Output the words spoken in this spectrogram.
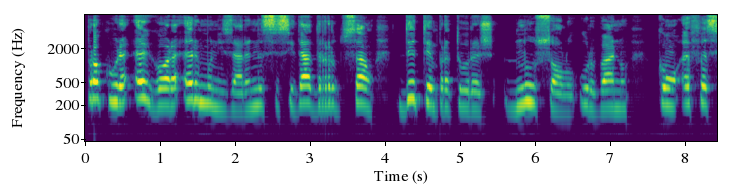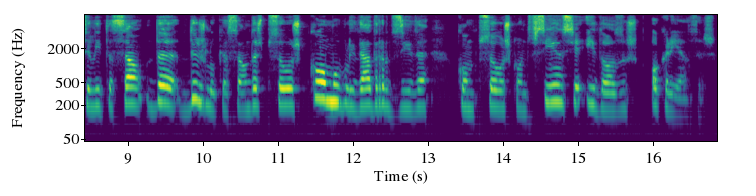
procura agora harmonizar a necessidade de redução de temperaturas no solo urbano com a facilitação da deslocação das pessoas com mobilidade reduzida, como pessoas com deficiência, idosos ou crianças.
